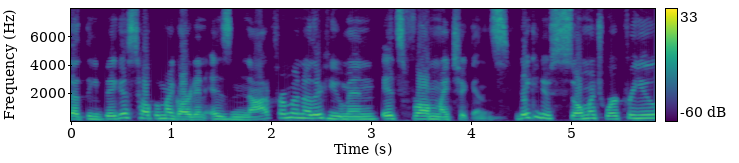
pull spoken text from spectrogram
that the biggest help in my garden is not from another human, it's from my chickens. They can do so much work for you.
